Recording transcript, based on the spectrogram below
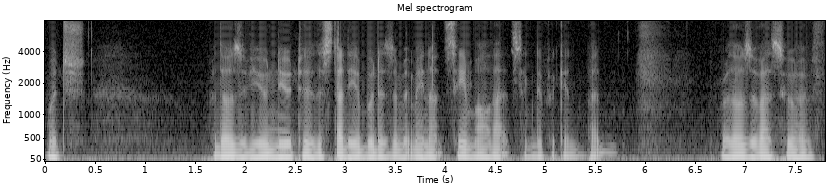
which for those of you new to the study of Buddhism, it may not seem all that significant, but for those of us who have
